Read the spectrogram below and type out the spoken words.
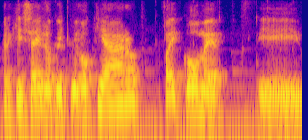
perché se hai l'obiettivo chiaro fai come eh,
